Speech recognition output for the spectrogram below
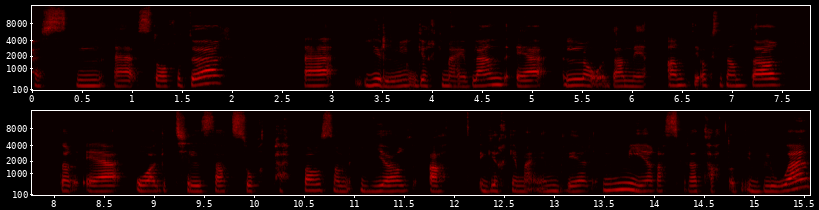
høsten eh, står for dør. Eh, Gyllen meieblend er loada med antioksidanter. Der er òg tilsatt sort pepper, som gjør at gurkemeien blir mye raskere tatt opp i blodet.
